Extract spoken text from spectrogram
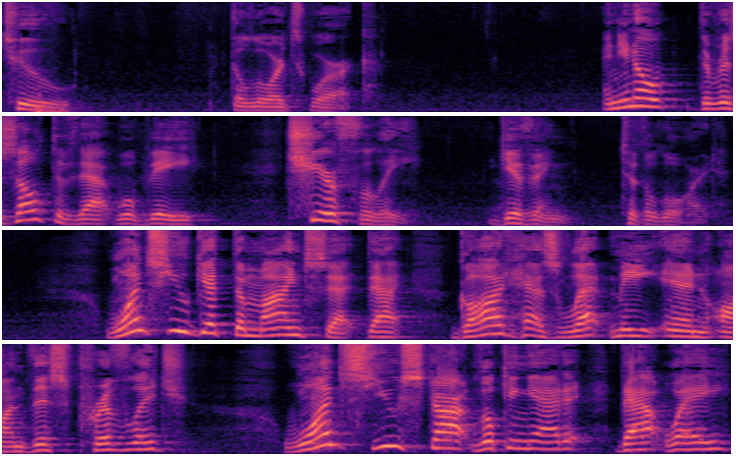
to the Lord's work. And you know, the result of that will be cheerfully giving to the Lord. Once you get the mindset that God has let me in on this privilege, once you start looking at it that way,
